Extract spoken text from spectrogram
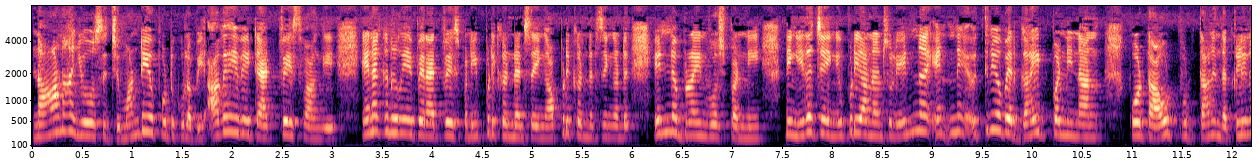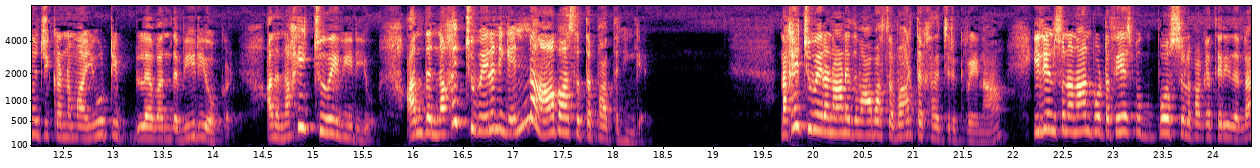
நானா யோசிச்சு மண்டையை போட்டுக்குள்ள போய் அதை வைட்டு அட்வைஸ் வாங்கி எனக்கு நிறைய பேர் அட்வைஸ் பண்ணி இப்படி கண்டென்ட் செய்யுங்க அப்படி கண்டென்ட் செய்யுங்க என்ன பிரைன் வாஷ் பண்ணி நீங்க இதை செய்யுங்க இப்படியானு சொல்லி என்ன என்ன எத்தனையோ பேர் கைட் பண்ணி நான் போட்ட அவுட்புட் தான் இந்த கிளிநொச்சி கண்ணமா யூடியூப்ல வந்த வீடியோக்கள். அந்த நகைச்சுவை வீடியோ. அந்த நகைச்சுவையில நீங்க என்ன ஆபாசத்தை பார்த்தீங்க நகைச்சுவையில் நான் இது ஆபாச வார்த்தை கதைச்சிருக்கிறேனா? இல்லைன்னு சொன்னால் நான் போட்ட ஃபேஸ்புக் போஸ்ட்டில் பார்க்க தெரியுதுல்ல?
